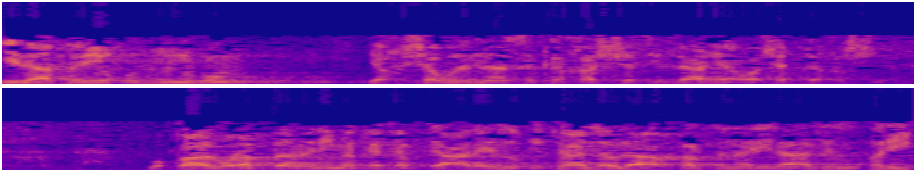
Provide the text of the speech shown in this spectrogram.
إذا فريق منهم يخشون الناس كخشية الله أو أشد خشية. وقالوا ربنا لما كتبت علينا القتال لولا أخرتنا إلى أجل قريب.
